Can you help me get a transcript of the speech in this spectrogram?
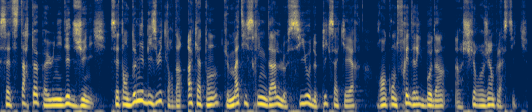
Cette startup a une idée de génie. C'est en 2018, lors d'un hackathon, que Mathis Ringdal, le CEO de Pixacare, rencontre Frédéric Baudin, un chirurgien plastique.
